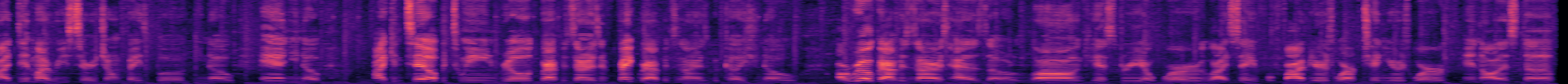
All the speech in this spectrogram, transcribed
I did my research on Facebook, you know, and you know, I can tell between real graphic designers and fake graphic designers because you know, a real graphic designer has a long history of work, like say for five years work, ten years work, and all that stuff.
